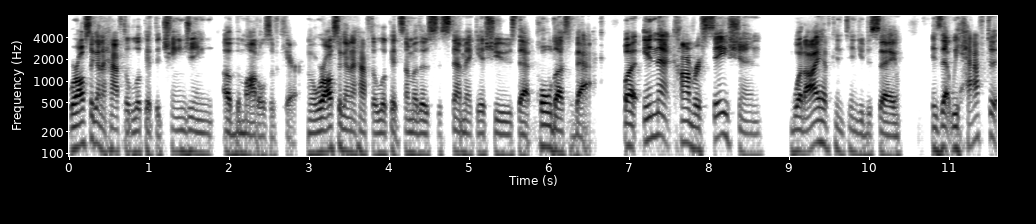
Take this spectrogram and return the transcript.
we're also going to have to look at the changing of the models of care. And we're also going to have to look at some of those systemic issues that hold us back. But in that conversation, what I have continued to say is that we have to,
